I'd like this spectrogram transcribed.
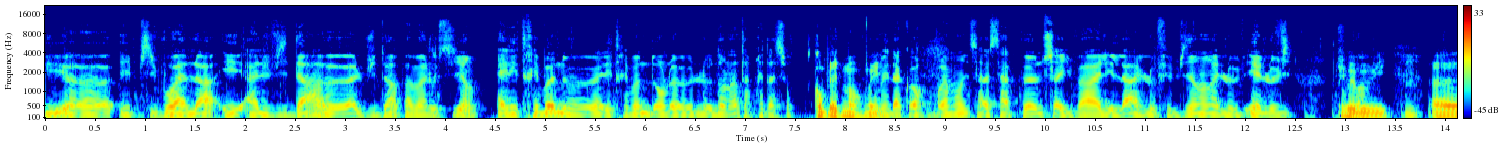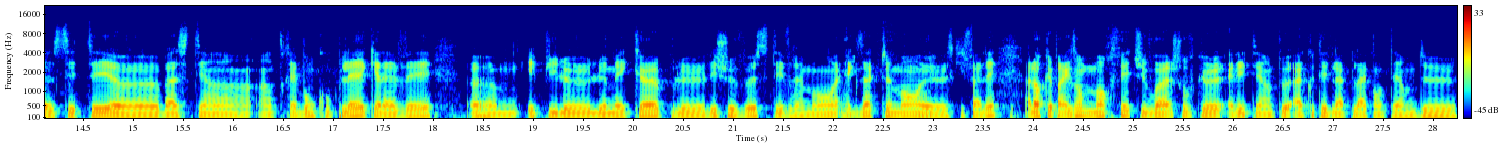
Et, euh, et puis voilà, et Alvida, euh, Alvida, pas mal aussi. Hein. Elle est très bonne, euh, elle est très bonne dans le, le- dans l'interprétation. Complètement, oui. On est d'accord. Vraiment, ça, ça punch, ça y va, elle est là, elle le fait bien, elle le, et elle le vit. Tu Oui, vois oui, oui. Mm. Euh, c'était euh, bah, c'était un, un très bon couplet qu'elle avait. euh, et puis le, le make-up, le- les cheveux, c'était vraiment Oui. exactement Oui. ce qu'il fallait. Alors que par exemple, Morphée, tu vois, je trouve qu'elle était un peu à côté de la plaque en termes de,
